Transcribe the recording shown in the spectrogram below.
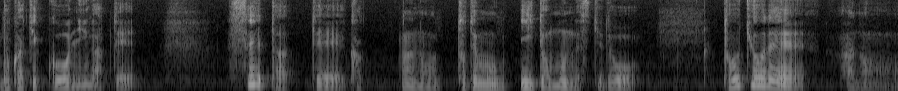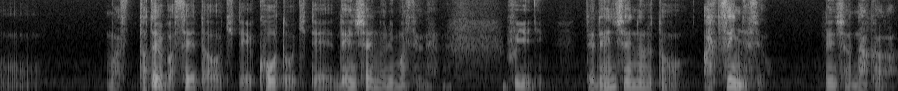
僕は結構苦手セーターってかあのとてもいいと思うんですけど東京であの、まあ、例えばセーターを着てコートを着て電車に乗りますよね冬に。で電車に乗ると暑いんですよ電車の中が。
